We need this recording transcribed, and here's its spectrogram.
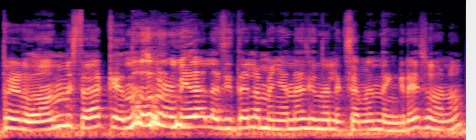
perdón, me estaba quedando dormida a las 7 de la mañana haciendo el examen de ingreso, ¿no?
